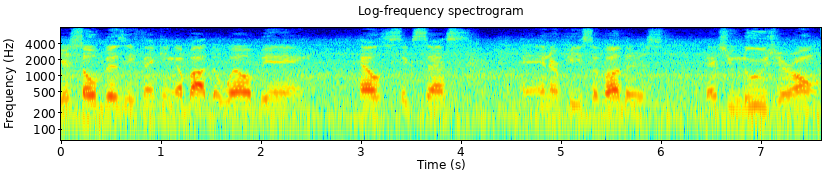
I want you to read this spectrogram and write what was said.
you're so busy thinking about the well-being, health, success, and inner peace of others that you lose your own.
